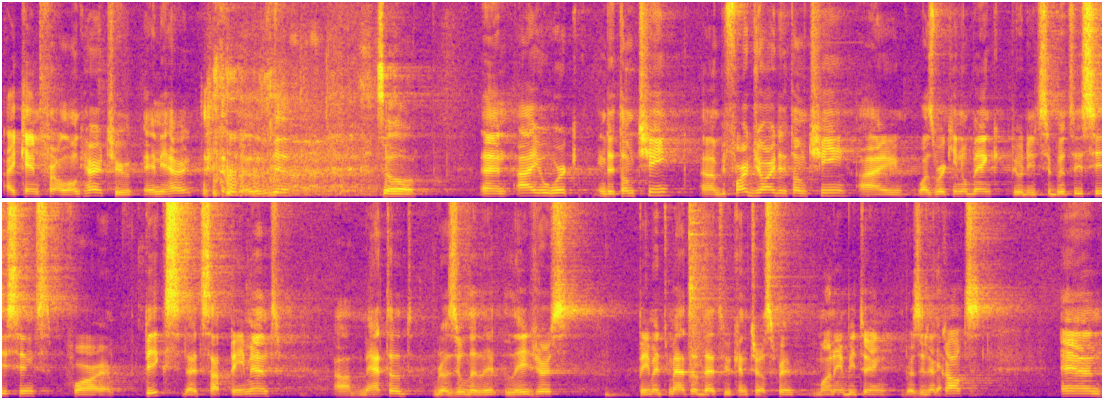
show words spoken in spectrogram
I came from long hair to any hair. so, and I work in Datomic team. Uh, before I joined Datomic I was working in a bank building distributed systems for Pix, that's a payment uh, method, Brazil le- ledgers payment method that you can transfer money between Brazilian accounts. And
